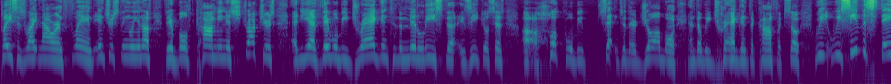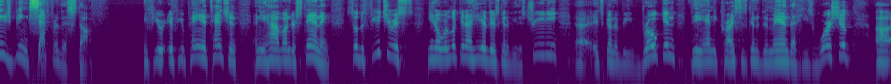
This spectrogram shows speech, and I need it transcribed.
places right now are inflamed. Interestingly enough, they're both communist structures, and yet they will be dragged into the Middle East. Uh, Ezekiel says uh, a hook will be set into their jawbone, and they'll be dragged into conflict. So we, we see the stage being set for this stuff if you're if you're paying attention and you have understanding. So the futurists you know we're looking at here there's going to be this treaty uh, it's going to be broken the antichrist is going to demand that he's worshiped uh,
